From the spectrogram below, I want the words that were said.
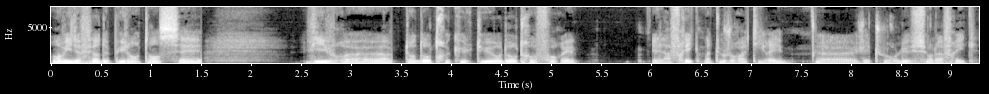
envie de faire depuis longtemps, c'est vivre euh, dans d'autres cultures, d'autres forêts. Et l'Afrique m'a toujours attiré. j'ai toujours lu sur l'Afrique.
